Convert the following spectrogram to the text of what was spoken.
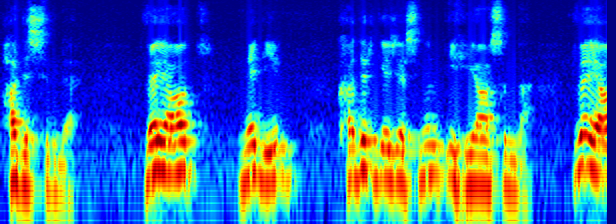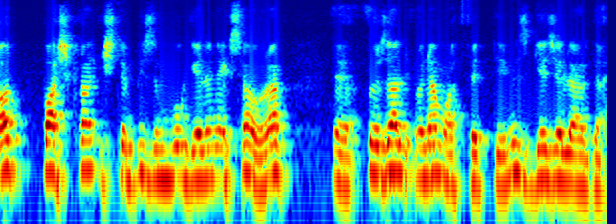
hadisinde. Veyahut ne diyeyim Kadir Gecesi'nin ihyasında veyahut başka işte bizim bu geleneksel olarak e, özel önem atfettiğimiz gecelerde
